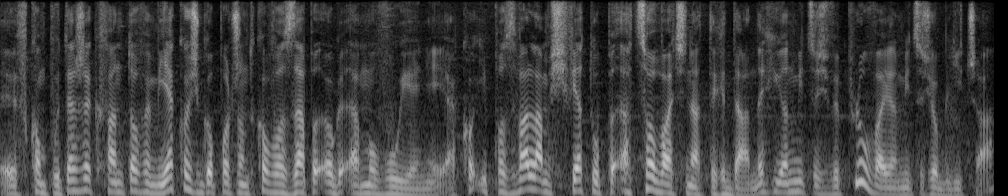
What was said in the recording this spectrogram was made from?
y, w komputerze kwantowym, jakoś go początkowo zaprogramowuję niejako i pozwalam światu pracować na tych danych i on mi coś wypluwa i on mi coś oblicza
